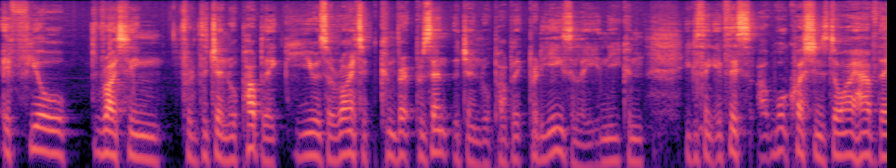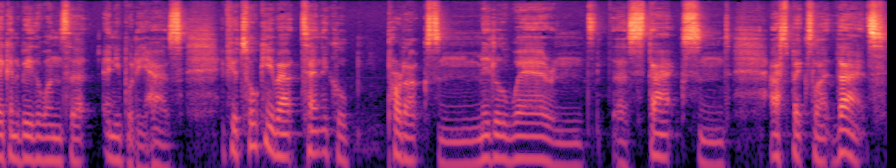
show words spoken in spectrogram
If you're writing for the general public, you as a writer can represent the general public pretty easily, and you can you can think if this uh, what questions do I have? They're going to be the ones that anybody has. If you're talking about technical products and middleware and uh, stacks and aspects like that,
